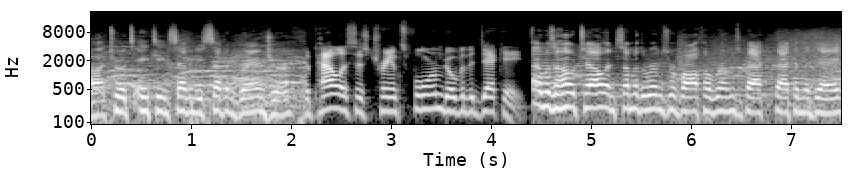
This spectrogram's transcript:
Uh, to its 1877 grandeur. The palace has transformed over the decades. It was a hotel, and some of the rooms were brothel rooms back back in the day.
